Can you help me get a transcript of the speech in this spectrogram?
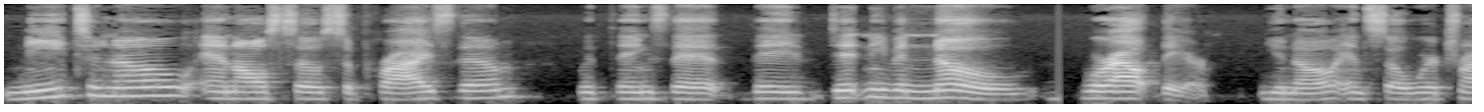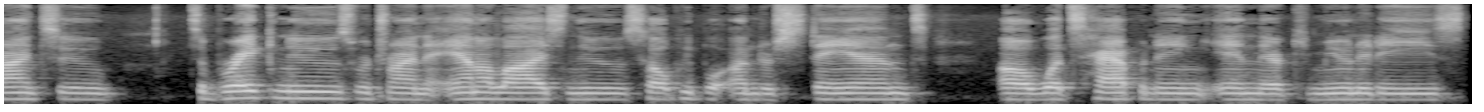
need to know, and also surprise them with things that they didn't even know were out there, you know? And so we're trying to, to break news, we're trying to analyze news, help people understand uh, what's happening in their communities.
